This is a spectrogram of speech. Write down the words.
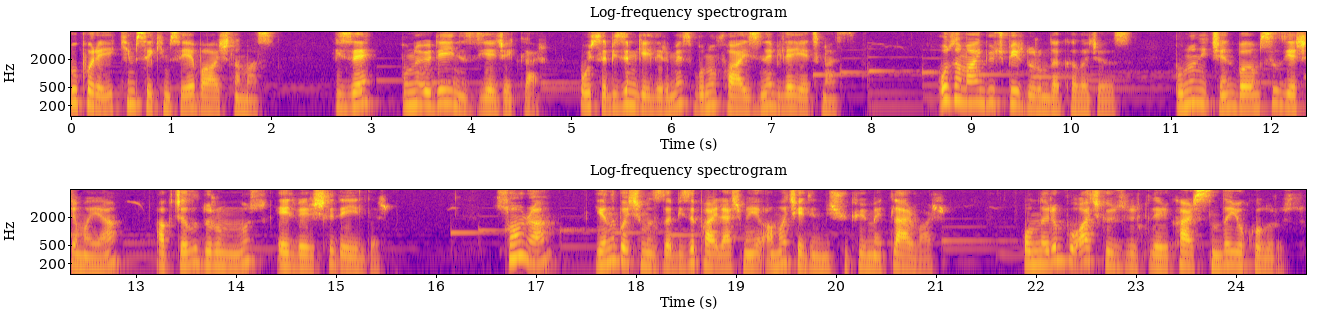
Bu parayı kimse kimseye bağışlamaz. Bize bunu ödeyiniz diyecekler. Oysa bizim gelirimiz bunun faizine bile yetmez. O zaman güç bir durumda kalacağız. Bunun için bağımsız yaşamaya akçalı durumumuz elverişli değildir. Sonra yanı başımızda bizi paylaşmayı amaç edinmiş hükümetler var. Onların bu açgözlülükleri karşısında yok oluruz.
